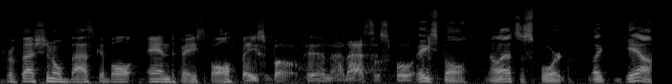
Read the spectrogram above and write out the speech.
professional basketball and baseball. Baseball, yeah, now that's a sport. Baseball. Now that's a sport. Like, yeah,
